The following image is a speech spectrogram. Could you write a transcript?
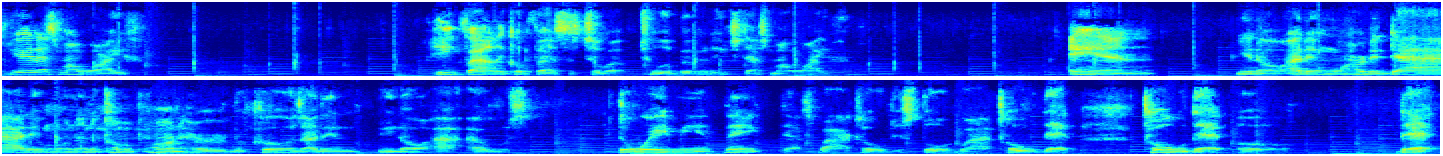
Yeah, that's my wife. He finally confesses to to Abimelech, that's my wife. And, you know, I didn't want her to die. I didn't want them to come upon her because I didn't, you know, I, I was the way men think. That's why I told this story. Why I told that, told that, uh, that,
